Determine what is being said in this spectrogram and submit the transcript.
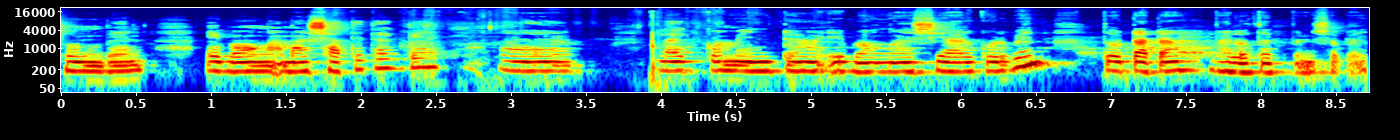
শুনবেন এবং আমার সাথে থাকবেন। লাইক কমেন্ট এবং শেয়ার করবেন। তো টাটা ভালো থাকবেন সবাই।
